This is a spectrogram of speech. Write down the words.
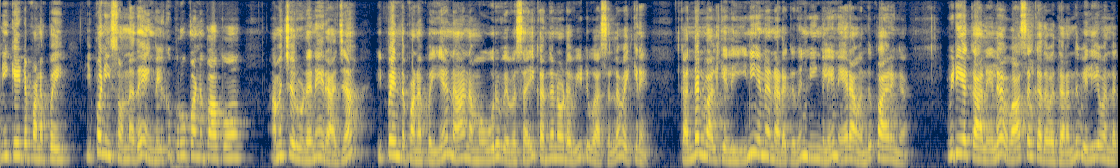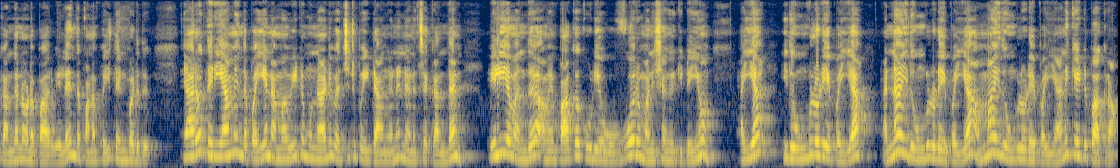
நீ கேட்ட பணப்பை. இப்போ நீ சொன்னதை எங்களுக்கு ப்ரூவ் பண்ணி பார்ப்போம் அமைச்சர் உடனே ராஜா இப்போ இந்த பணப்பையை நான் நம்ம ஊர் விவசாயி கந்தனோட வீட்டு வாசலில் வைக்கிறேன். கந்தன் வாழ்க்கையில் இனி என்ன நடக்குதுன்னு நீங்களே நேராக வந்து பாருங்கள் விடிய காலையில் வாசல் கதவை திறந்து வெளியே வந்த கந்தனோட பார்வையில் இந்த பணப்பை தென்படுது. யாரோ தெரியாமல் இந்த பையன் நம்ம வீட்டு முன்னாடி வச்சுட்டு போயிட்டாங்கன்னு நினச்ச கந்தன் வெளியே வந்து அவன் பார்க்கக்கூடிய ஒவ்வொரு மனுஷங்க கிட்டேயும் ஐயா இது உங்களுடைய பையா? அண்ணா இது உங்களுடைய பையா? அம்மா இது உங்களுடைய பையான்னு கேட்டு பார்க்குறான்.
